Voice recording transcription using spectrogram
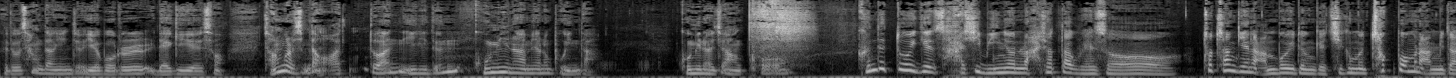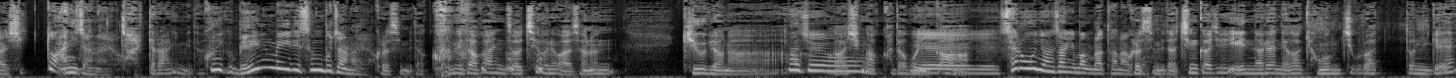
그래도 상당히 이제 예보를 내기 위해서 저는 그렇습니다. 어떠한 일이든 고민하면 보인다. 고민하지 않고 근데 또 이게 42년을 하셨다고 해서 초창기에는 안 보이던 게 지금은 척 보면 압니다식도 아니잖아요. 절대로 아닙니다. 그러니까 매일매일이 승부잖아요. 그렇습니다. 거기다가 이제 최근에 와서는 기후 변화가 맞아요. 심각하다 보니까 예, 예. 새로운 현상이 막 나타나고. 그렇습니다. 지금까지 옛날에 내가 경험칙으로 했던 게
